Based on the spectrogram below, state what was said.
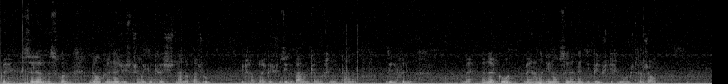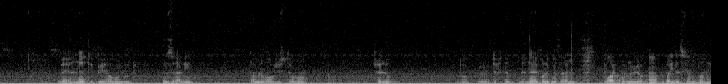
السلام الكل دونك لهنا جوست باش نوريكم كيفاش نعملو اجو دو ترافاي باش نزيدو بعد ما نكملو الخدمة تاعنا نزيدو الخدمة باه لهنا الكور باه عندنا انونسي لهنا التيبي باش تخدمو باش ترجعو باه هنا التيبي هاو موجود تنزل عليه تعملو انجسترومون تحلو دونك تخدم لهنا يقولك مثلا فوار كور نميرو ان فاليداسيون دو دوني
